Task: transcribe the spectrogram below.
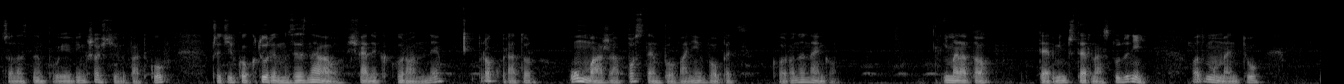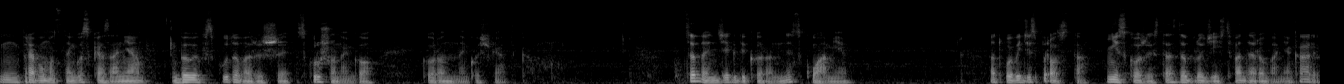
co następuje w większości wypadków, przeciwko którym zeznawał świadek koronny, prokurator umarza postępowanie wobec koronnego. I ma na to termin 14 dni od momentu mm, prawomocnego skazania byłych współtowarzyszy skruszonego koronnego świadka. Co będzie, gdy koronny skłamie? Odpowiedź jest prosta. Nie skorzysta z dobrodziejstwa darowania kary.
